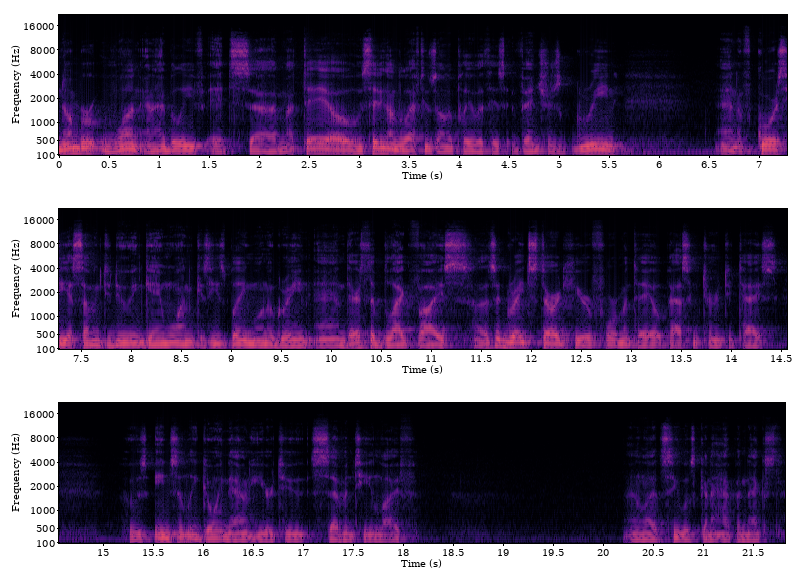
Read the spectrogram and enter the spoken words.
number one, and I believe it's uh, Matteo who's sitting on the left, who's on the play with his Avenger's Green. And of course, he has something to do in game one because he's playing mono green. And there's the Black Vise. that's a great start here for Mateo, passing turn to Thijs, who's instantly going down here to 17 life. And let's see what's going to happen next.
